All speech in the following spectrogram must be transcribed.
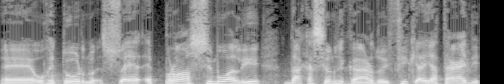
é, o retorno é, é, próximo ali da Cassiano Ricardo e fica aí à tarde,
